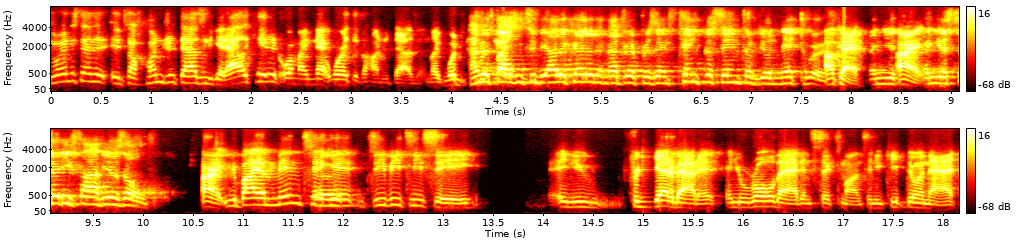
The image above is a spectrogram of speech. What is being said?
do I understand that it's a hundred thousand to get allocated, or my net worth is a hundred thousand? Like what? Hundred thousand my- to be allocated, and that represents ten percent of your net worth. Okay, And you all right. and you're 35 years old. all right. You buy a min ticket GBTC, and you forget about it, and you roll that in six months, and you keep doing that.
